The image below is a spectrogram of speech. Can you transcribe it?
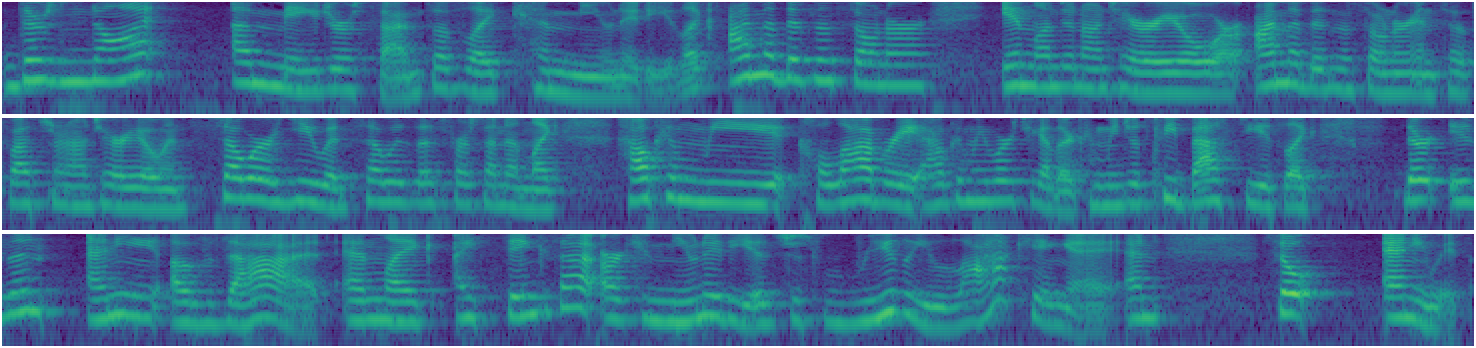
there's not a major sense of like community. Like I'm a business owner in London, Ontario, or I'm a business owner in Southwestern Ontario, and so are you, and so is this person. And like, how can we collaborate? How can we work together? Can we just be besties? Like, there isn't any of that. And like, I think that our community is just really lacking it. And so anyways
